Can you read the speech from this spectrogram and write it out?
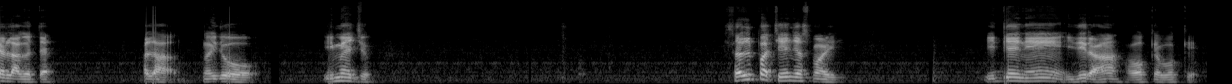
ಆಗುತ್ತೆ. ಅಲ್ಲ ಇದು ಇಮೇಜ್ ಸ್ವಲ್ಪ ಚೇಂಜಸ್ ಮಾಡಿ. ಇದ್ದೇನೆ ಇದ್ದೀರಾ? ಓಕೆ ಓಕೆ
